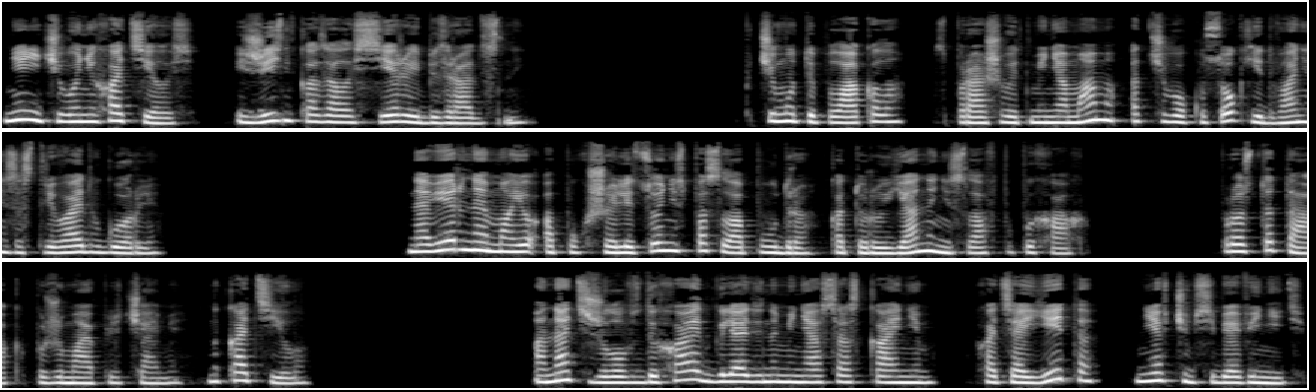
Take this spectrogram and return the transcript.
мне ничего не хотелось, и жизнь казалась серой и безрадостной. «Почему ты плакала?» – спрашивает меня мама, отчего кусок едва не застревает в горле. Наверное, мое опухшее лицо не спасла пудра, которую я нанесла в попыхах. Просто так, пожимая плечами, накатила. Она тяжело вздыхает, глядя на меня с раскаянием, хотя ей-то не в чем себя винить.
